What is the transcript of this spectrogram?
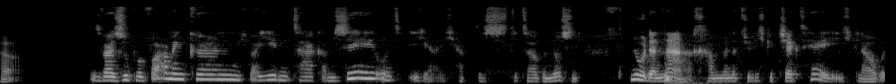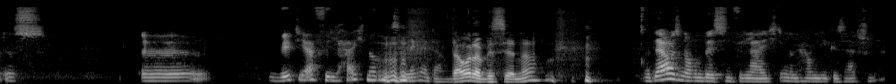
Ja. Es war super warm in Köln. Ich war jeden Tag am See und ja, ich habe das total genossen. Nur danach haben wir natürlich gecheckt, hey, ich glaube, das äh, wird ja vielleicht noch ein bisschen länger dauern. Dauert ein bisschen, ne? dauert noch ein bisschen vielleicht. Und dann haben die gesagt, schon, ja,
